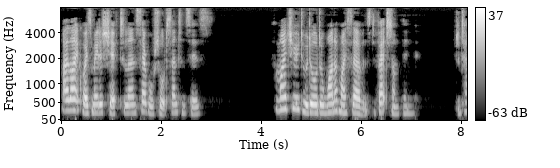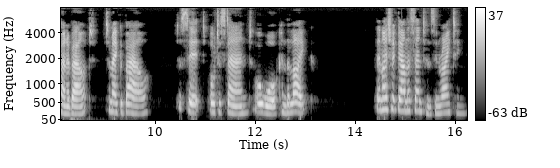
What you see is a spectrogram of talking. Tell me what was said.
I likewise made a shift to learn several short sentences; for my tutor would order one of my servants to fetch something, to turn about, to make a bow, to sit, or to stand, or walk, and the like. Then I took down the sentence in writing.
